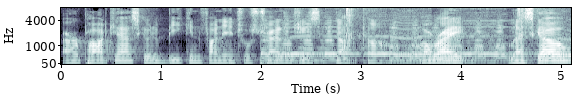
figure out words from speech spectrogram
our podcast, go to beaconfinancialstrategies.com. All right, let's go.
